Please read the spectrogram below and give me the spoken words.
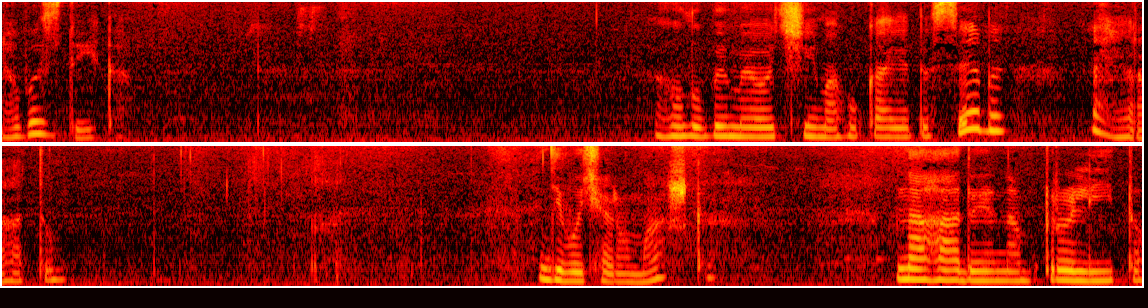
гвоздика. Голубими очима гукає до себе агератум. Дівоча ромашка нагадує нам про літо.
